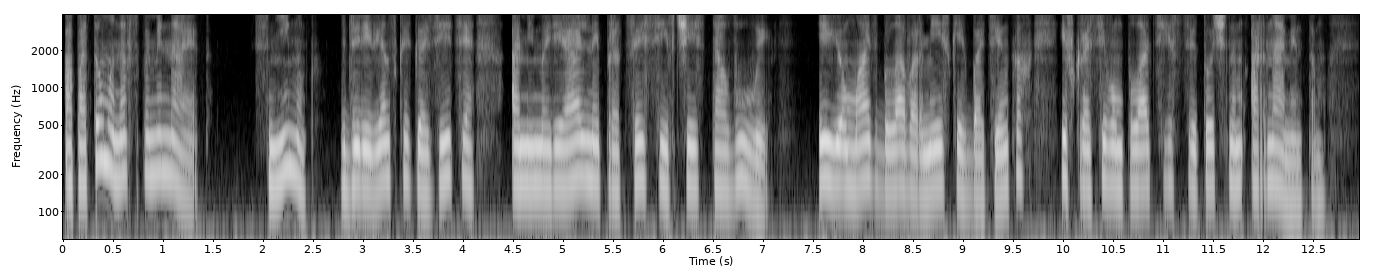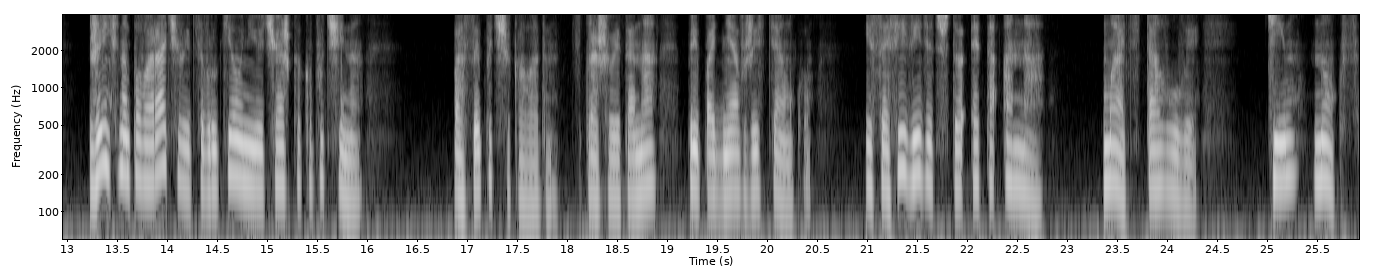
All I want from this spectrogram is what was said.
А потом она вспоминает снимок в деревенской газете о мемориальной процессии в честь Талулы. Ее мать была в армейских ботинках и в красивом платье с цветочным орнаментом — Женщина поворачивается, в руке у нее чашка капучино. «Посыпать шоколадом?» — спрашивает она, приподняв жестянку. И Софи видит, что это она, мать Талулы, Ким Нокс.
